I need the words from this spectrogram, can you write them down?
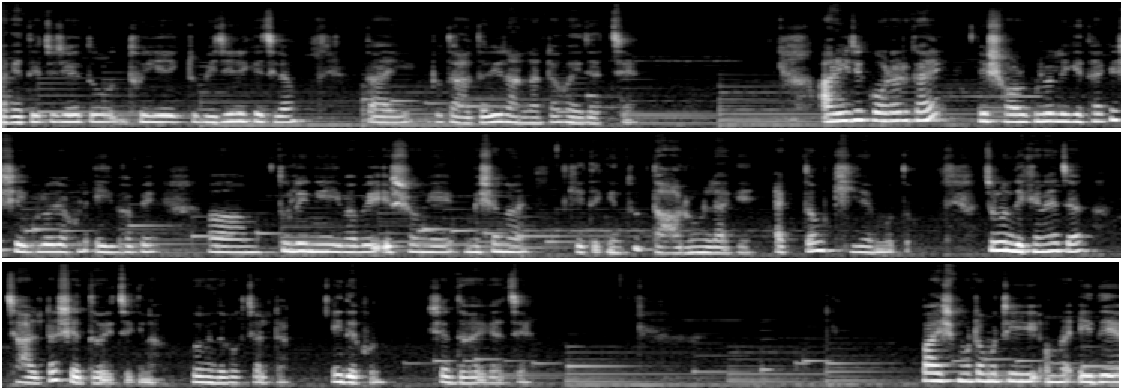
আগে থেকে যেহেতু ধুয়ে একটু ভিজিয়ে রেখেছিলাম, তাই একটু তাড়াতাড়ি রান্নাটা হয়ে যাচ্ছে। আর এই যে কড়ার গায়ে যে স্বরগুলো লেগে থাকে সেগুলো যখন এইভাবে তুলে নিয়ে এইভাবে এর সঙ্গে মেশানো হয়, খেতে কিন্তু দারুণ লাগে, একদম ক্ষীরের মতো। চলুন দেখে নেওয়া যাক চালটা সেদ্ধ হয়েছে কিনা, গোবিন্দভোগ চালটা। এই দেখুন, সেদ্ধ হয়ে গেছে। পায়েস মোটামুটি আমরা এই দিয়ে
